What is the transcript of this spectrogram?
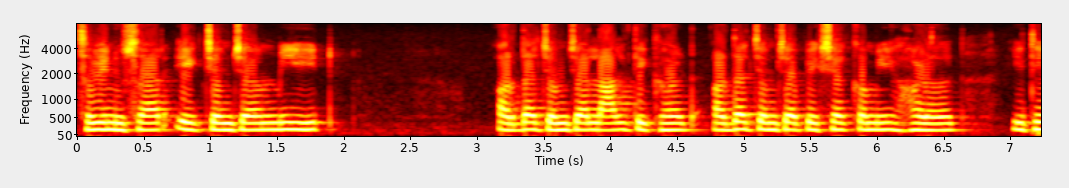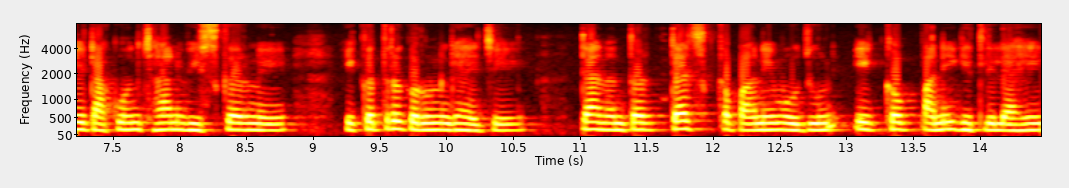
चवीनुसार एक चमचा मीठ अर्धा चमचा लाल तिखट अर्धा चमच्यापेक्षा कमी हळद इथे टाकून छान विस्करणे एकत्र करून घ्यायचे. त्यानंतर त्याच कपाने मोजून एक कप पाणी घेतलेले आहे.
